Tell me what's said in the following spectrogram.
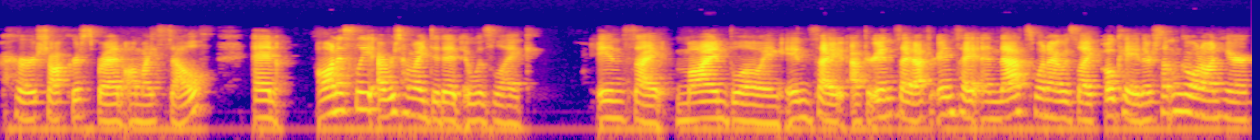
her chakra spread on myself. And honestly, every time I did it, it was like insight, mind blowing, insight after insight after insight. And that's when I was like, okay, there's something going on here.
